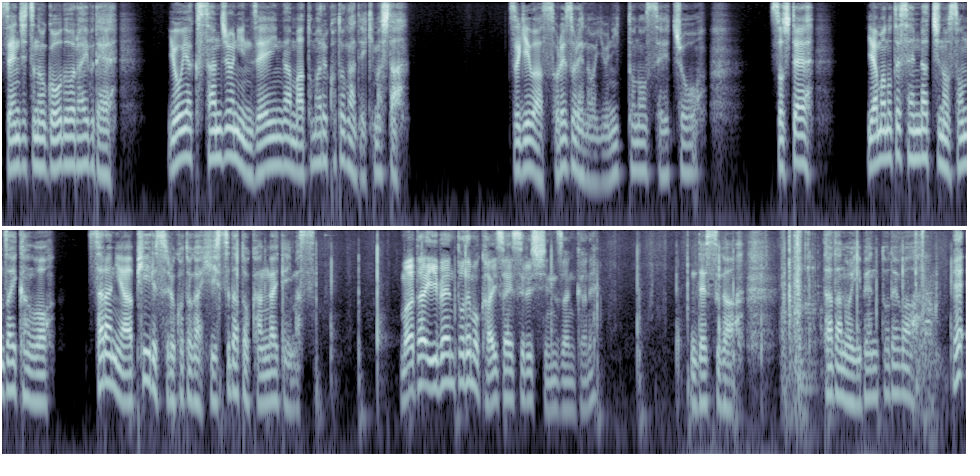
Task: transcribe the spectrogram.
先日の合同ライブで、ようやく30人全員がまとまることができました。次はそれぞれのユニットの成長、そして山手線ラッチの存在感をさらにアピールすることが必須だと考えています。またイベントでも開催する新参かね？ですが、ただのイベントでは、え、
